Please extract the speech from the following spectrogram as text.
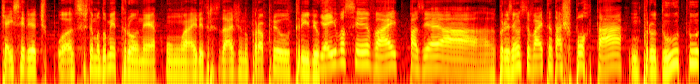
que aí seria tipo o sistema do metrô, né, com a eletricidade no próprio trilho. E aí você vai fazer a, por exemplo, você vai tentar exportar um produto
